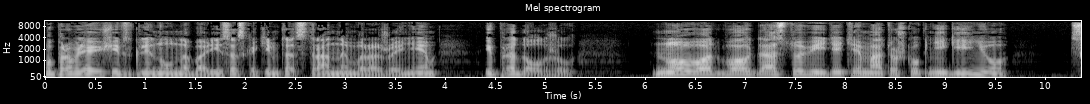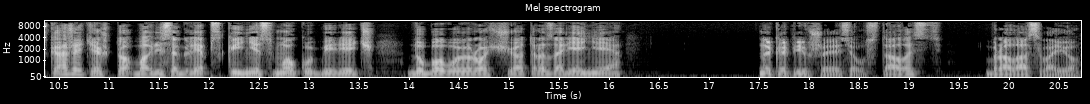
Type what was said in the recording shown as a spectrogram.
Управляющий взглянул на Бориса с каким-то странным выражением и продолжил. «Ну вот, Бог даст, увидите матушку-княгиню. Скажете, что Борисоглебский не смог уберечь дубовую рощу от разорения?» Накопившаяся усталость брала свое.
